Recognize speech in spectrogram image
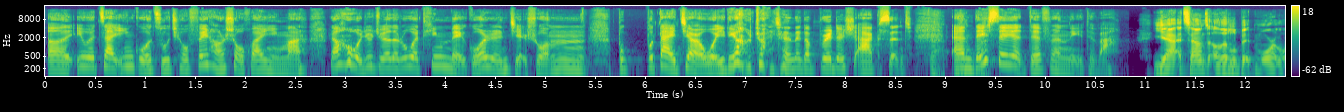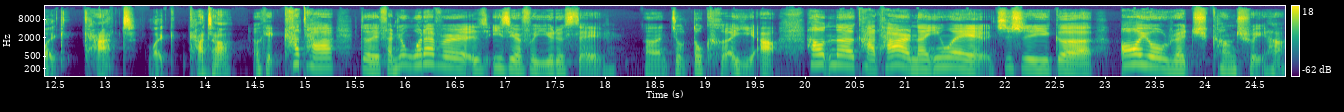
呃，因为在英国足球非常受欢迎嘛，然后我就觉得如果听美国人解说，嗯，不不带劲儿，我一定要转成那个 British accent，and they say it differently，对吧？Yeah, it sounds a little bit more like cat, like kata. Okay, kata. 对，反正 whatever is easier for you to say. 嗯，就都可以啊。好，那卡塔尔呢？因为这是一个 oil-rich country 哈，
